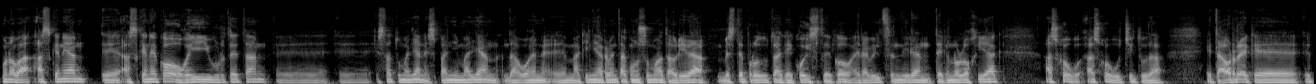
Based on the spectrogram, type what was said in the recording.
Bueno, ba, azkenean, eh, azkeneko hogei urtetan, eh, eh, estatu mailan, Espaini mailan, dagoen eh, makina errenta konsumoa, eta hori da, beste produktak ekoizteko, erabiltzen diren teknologiak, asko, asko gutxitu da. Eta horrek, eh,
